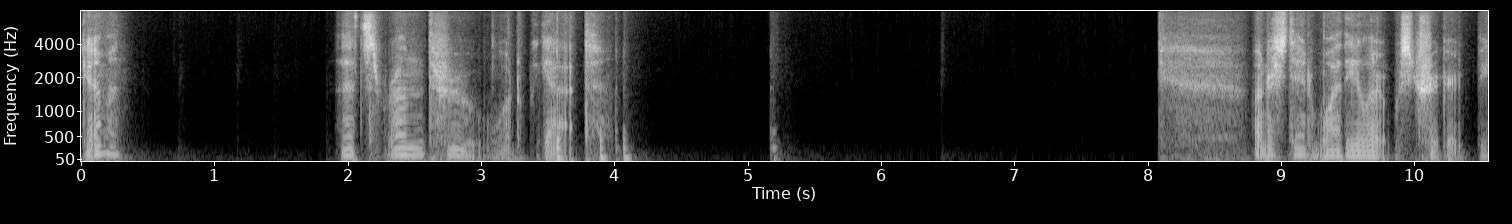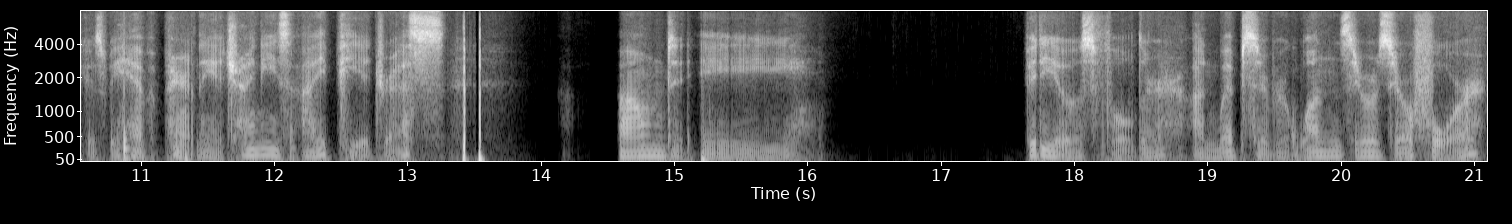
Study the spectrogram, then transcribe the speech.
Come on. Let's run through what we got. Understand why the alert was triggered because we have apparently a Chinese IP address. Found a videos folder on web server 1004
